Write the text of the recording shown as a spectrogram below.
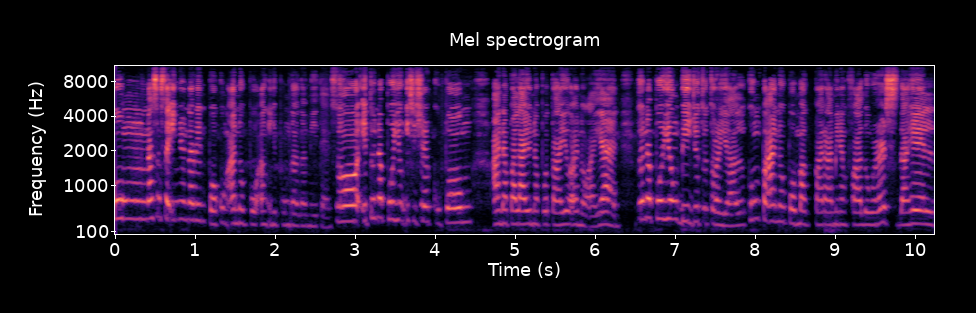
kung nasa sa inyo na rin po kung ano po ang inyo pong gagamitin. So, ito na po yung isi-share ko pong, ah, napalayo na po tayo, ano, ayan. Ito na po yung video tutorial kung paano po magparami ng followers dahil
